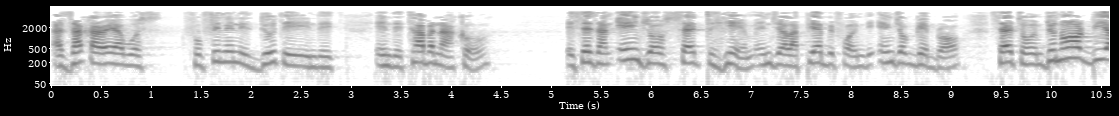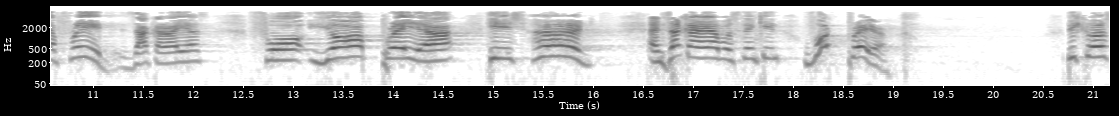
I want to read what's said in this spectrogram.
as Zachariah was fulfilling his duty in the, in the tabernacle, it says, An angel said to him, angel appeared before him, the angel Gabriel said to him, Do not be afraid, Zacharias, for your prayer is heard. And Zachariah was thinking, what prayer? Because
